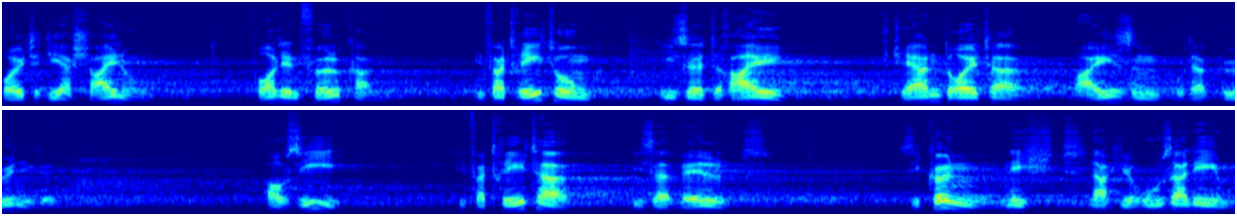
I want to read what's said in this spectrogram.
Heute die Erscheinung vor den Völkern in Vertretung dieser drei Sterndeuter, Weisen oder Könige. Auch sie, die Vertreter dieser Welt, sie können nicht nach Jerusalem,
